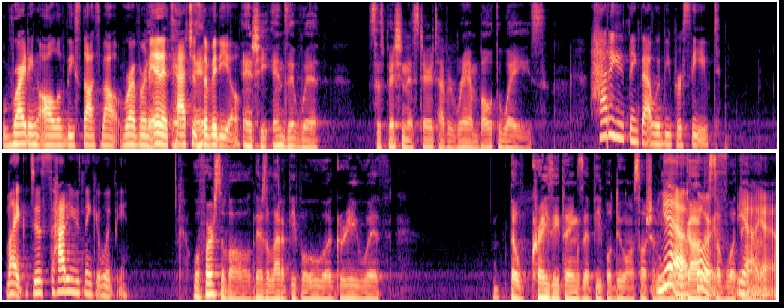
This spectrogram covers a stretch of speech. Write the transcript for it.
writing all of these thoughts about Reverend and, attaches and- the video. And she ends it with suspicion and stereotyping ran both ways. How do you think that would be perceived? Like, just how do you think it would be? Well, first of all, there's a lot of people who agree with the crazy things that people do on social media, Yeah, regardless course. of what Yeah, they are. yeah.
